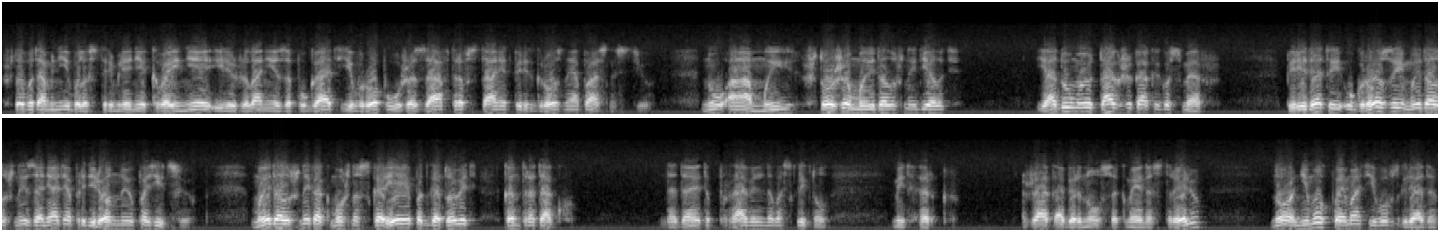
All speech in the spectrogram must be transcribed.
Что бы там ни было, стремление к войне или желание запугать Европу уже завтра встанет перед грозной опасностью. Ну а мы, что же мы должны делать? Я думаю, так же, как и Госмер. Перед этой угрозой мы должны занять определенную позицию. Мы должны как можно скорее подготовить контратаку. «Да-да, это правильно!» — воскликнул Митхерк. Жак обернулся к Мейнестрелю, но не мог поймать его взгляда.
